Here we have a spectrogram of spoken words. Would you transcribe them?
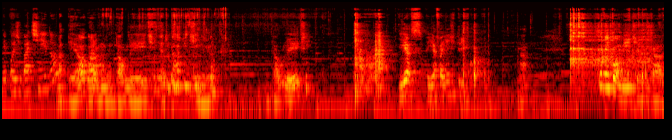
Depois de batido. Bateu, agora vamos montar o leite. É tudo rapidinho, viu? Montar o leite e, as, e a farinha de trigo. Tá? Se eventualmente ficar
